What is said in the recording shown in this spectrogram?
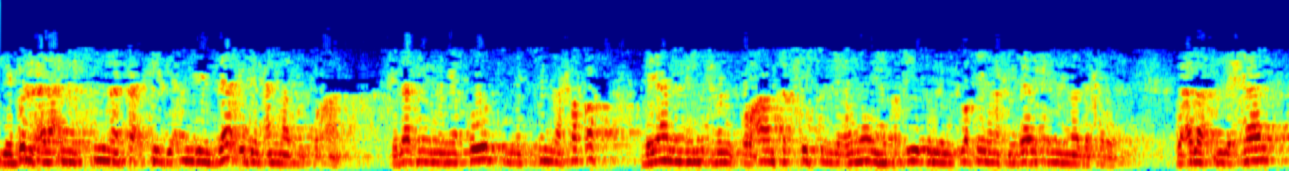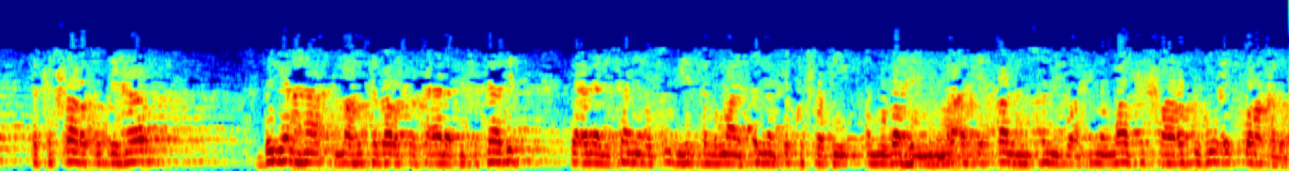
يدل على أن السنة تأتي بأمر زائد عما في القرآن. خلافا من يقول أن السنة فقط بيان من مجمل القرآن تخصيص لعمومه تقييد لمطلقه ونحن ذلك مما ذكروه وعلى كل حال فكفارة الظهار بينها الله تبارك وتعالى في كتابه وعلى لسان رسوله صلى الله عليه وسلم في قصة المظاهر من امرأته. قال المصنف رحمه الله كفارته عتق رقبة.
